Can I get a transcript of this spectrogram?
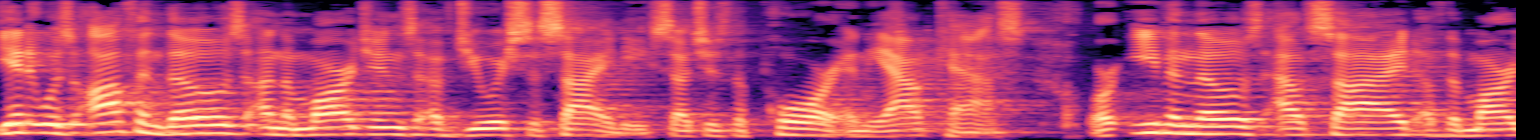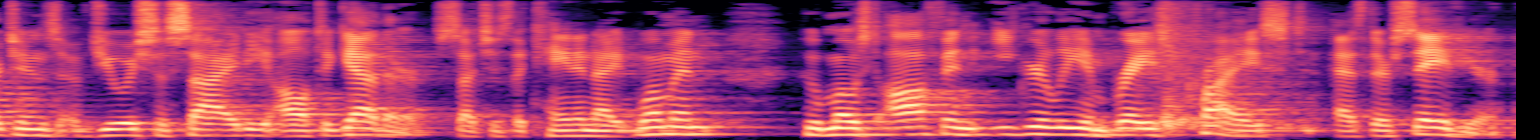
Yet it was often those on the margins of Jewish society, such as the poor and the outcast, or even those outside of the margins of Jewish society altogether, such as the Canaanite woman, who most often eagerly embraced Christ as their Savior.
